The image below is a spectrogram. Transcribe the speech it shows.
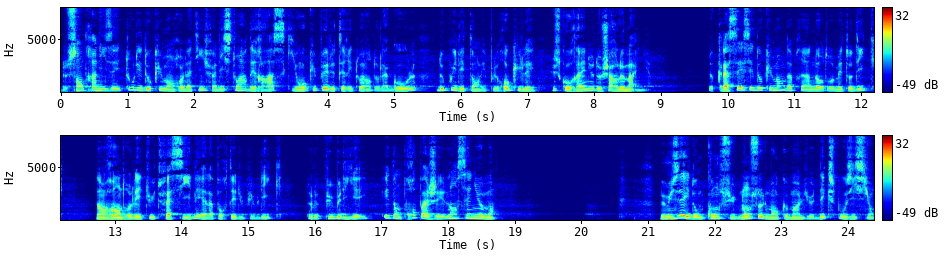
de centraliser tous les documents relatifs à l'histoire des races qui ont occupé le territoire de la Gaule depuis les temps les plus reculés jusqu'au règne de Charlemagne, de classer ces documents d'après un ordre méthodique, d'en rendre l'étude facile et à la portée du public, de le publier et d'en propager l'enseignement. Le musée est donc conçu non seulement comme un lieu d'exposition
